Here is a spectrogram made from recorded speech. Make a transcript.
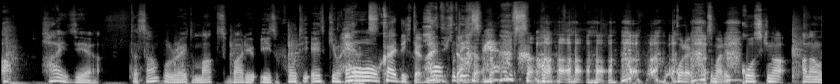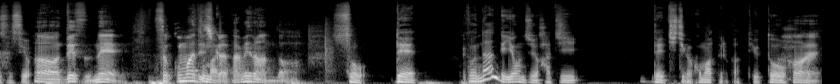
あ、Hi there. The sample rate max value is お 48kHz. ー、帰ってきた、帰ってき.た。これ、つまり公式のアナウンスですよ。ああ、ですね。そこまでしかダメなんだ。そう。で、これなんで48で父が困ってるかっていうと、はい。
